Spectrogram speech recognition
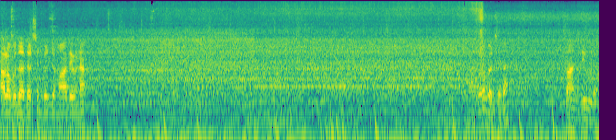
હાલો, બધા દર્શન કરજો મહાદેવના. છે હા પાંચ દીવડા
